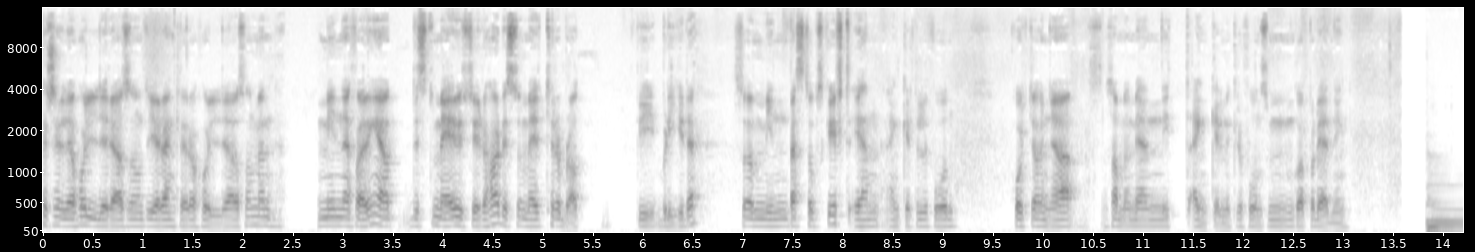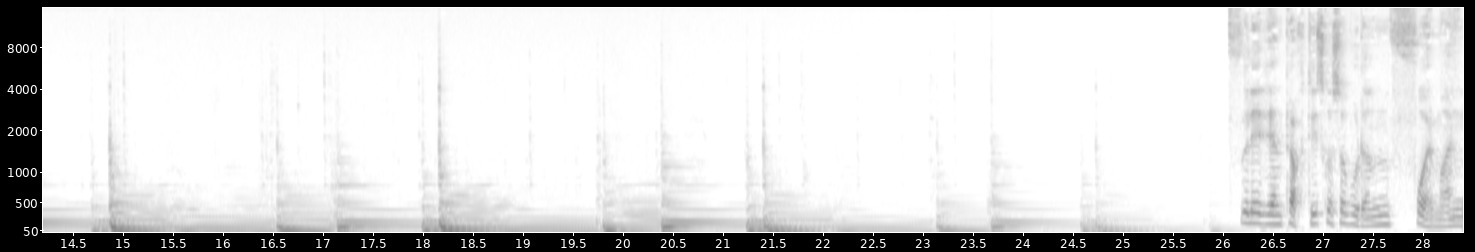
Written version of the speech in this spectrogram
forskjellige holdere, sånn at det gjør det enklere å holde det og sånn, men min erfaring er at desto mer utstyr du har, desto mer trøblete blir det. Så min beste oppskrift er en enkel telefon holdt i hånda sammen med en litt enkel mikrofon som går på ledning. Rent praktisk også, hvordan får man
